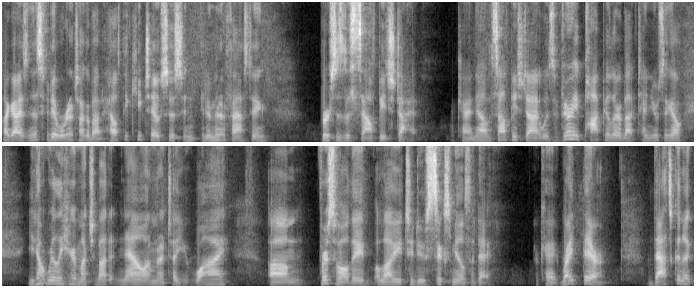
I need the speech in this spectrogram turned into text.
Hi guys, in this video we're going to talk about healthy ketosis and intermittent fasting versus the South Beach diet. Okay, now the South Beach diet was very popular about 10 years ago. You don't really hear much about it now, and I'm going to tell you why. Um, first of all, they allow you to do six meals a day. Okay, right there, that's going to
